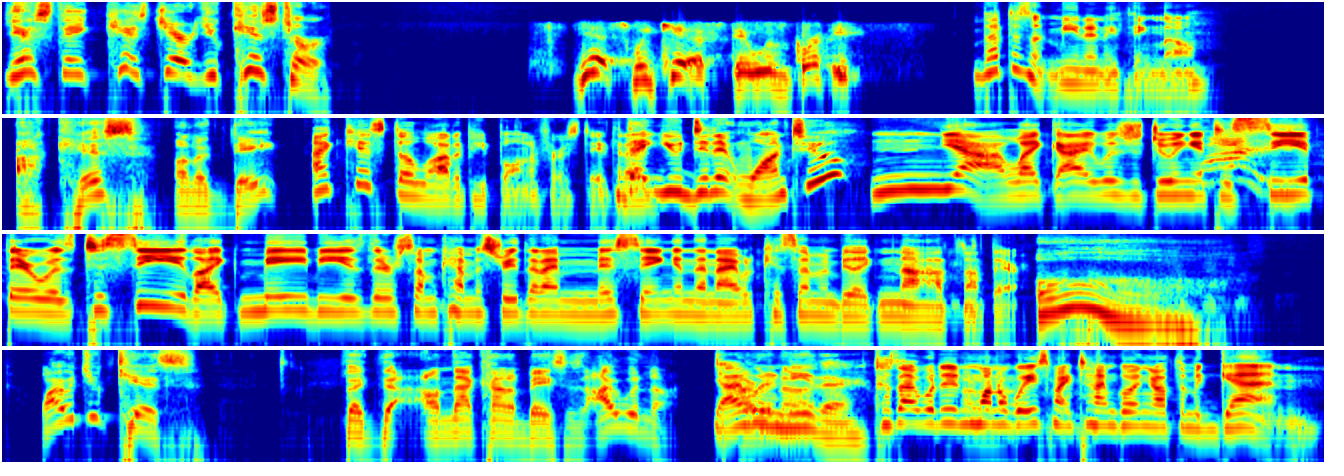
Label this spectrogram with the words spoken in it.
Yes, they kissed. Jared, you kissed her. Yes, we kissed. It was great. That doesn't mean anything though. A kiss on a date? I kissed a lot of people on a first date That I- you didn't want to? Mm, yeah, like I was just doing it to see if there was to see like maybe is there some chemistry that I'm missing, and then I would kiss them and be like, nah, it's not there. Oh. Why would you kiss like that on that kind of basis? I would not. would not. Would not. either because I wouldn't want to waste my time going out with them again.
